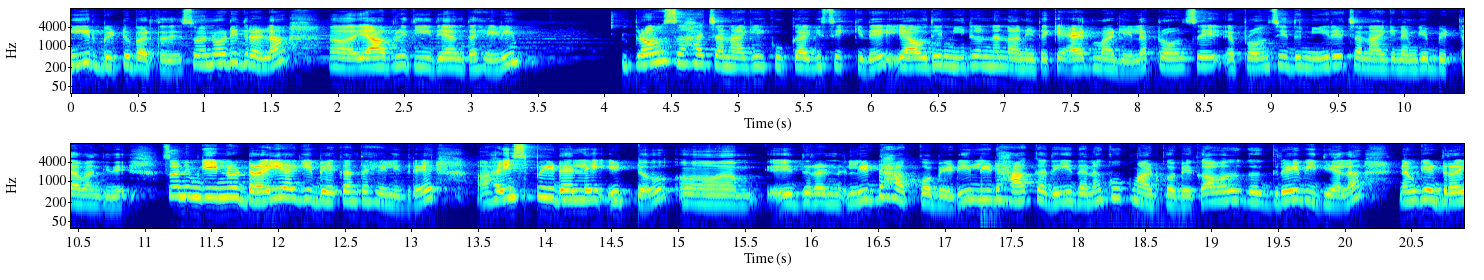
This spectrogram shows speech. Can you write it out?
ನೀರು ಬಿಟ್ಟು ಬರ್ತದೆ. ಸೊ, ನೋಡಿದ್ರಲ್ಲ ಯಾವ ರೀತಿ ಇದೆ ಅಂತ ಹೇಳಿ ಪ್ರೌನ್ಸ್ ಸಹ ಚೆನ್ನಾಗಿ ಕುಕ್ಕಾಗಿ ಸಿಕ್ಕಿದೆ. ಯಾವುದೇ ನೀರನ್ನು ನಾನು ಇದಕ್ಕೆ ಆ್ಯಡ್ ಮಾಡಲಿಲ್ಲ. ಪ್ರೌನ್ಸೇ, ಪ್ರೌನ್ಸ್ ಇದು ನೀರೇ ಚೆನ್ನಾಗಿ ನಮಗೆ ಬಿಡ್ತಾ ಬಂದಿದೆ. ಸೊ ನಿಮಗೆ ಇನ್ನೂ ಡ್ರೈ ಆಗಿ ಬೇಕಂತ ಹೇಳಿದರೆ ಹೈ ಸ್ಪೀಡಲ್ಲೇ ಇಟ್ಟು ಇದರನ್ನು ಲಿಡ್ ಹಾಕ್ಕೋಬೇಡಿ. ಲಿಡ್ ಹಾಕದೆ ಇದನ್ನು ಕುಕ್ ಮಾಡ್ಕೋಬೇಕು. ಆವಾಗ ಗ್ರೇವಿ ಇದೆಯಲ್ಲ, ನಮಗೆ ಡ್ರೈ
